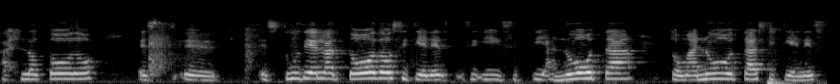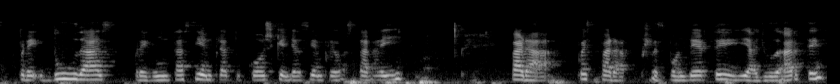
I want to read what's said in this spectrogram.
hazlo todo es, eh, todo, si tienes, y, anota, toma notas, si tienes dudas, pregunta siempre a tu coach, que ella siempre va a estar ahí para, pues, para responderte y ayudarte.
